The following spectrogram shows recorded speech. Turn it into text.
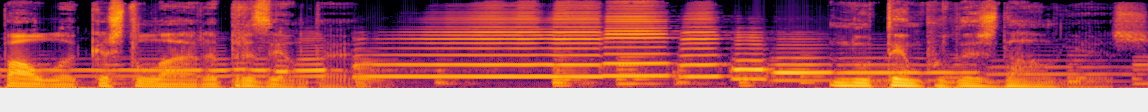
Paula Castelar apresenta. No Tempo das Dálias.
